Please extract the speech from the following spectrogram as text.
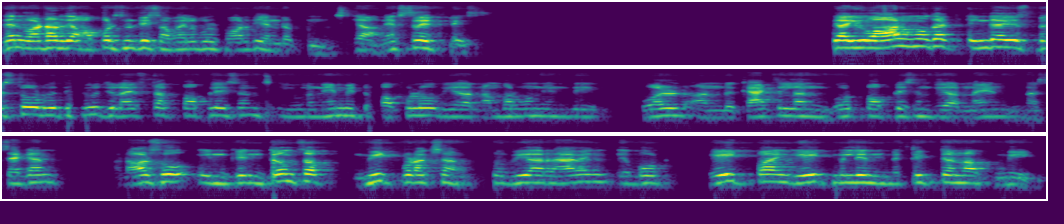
Then what are the opportunities available for the entrepreneurs? Yeah, next slide, please. Yeah, you all know that India is bestowed with huge livestock populations. You name it buffalo, we are number one in the world and the cattle and goat population, we are nine, second. And also in, in terms of meat production, so we are having about eight point eight million metric ton of meat.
